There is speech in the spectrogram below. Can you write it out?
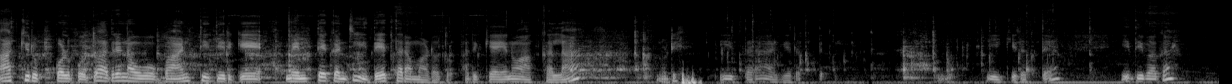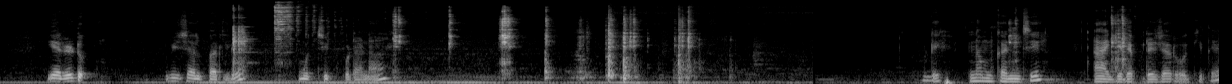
ಹಾಕಿ ರುಬ್ಕೊಳ್ಬೋದು. ಆದರೆ ನಾವು ಬಾಣ್ತಿದ್ದೀರಿಗೆ ಮೆಂತೆ ಗಂಜಿ ಇದೇ ಥರ ಮಾಡೋದು. ಅದಕ್ಕೆ ಏನೂ ಹಾಕಲ್ಲ. ನೋಡಿ, ಈ ಥರ ಆಗಿರುತ್ತೆ. ಹೀಗಿರುತ್ತೆ ಇದಿವಾಗ ಎರಡು ವಿಷಲ್ ಬರಲಿ. ಮುಚ್ಚಿಟ್ಬಿಡೋಣ. ನೋಡಿ ನಮ್ಮ ಗಂಜಿ ಆಗಿದೆ ಪ್ರೆಷರ್ ಹೋಗಿದೆ.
